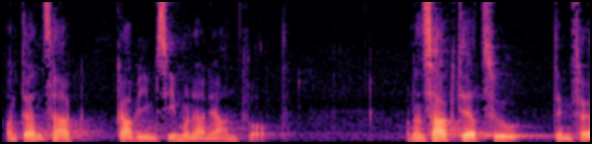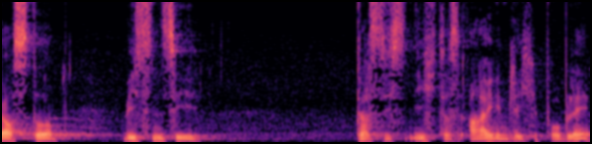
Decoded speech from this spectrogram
Und dann sagt, gab ihm Simon eine Antwort. Und dann sagte er zu dem Förster, wissen Sie, das ist nicht das eigentliche Problem.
